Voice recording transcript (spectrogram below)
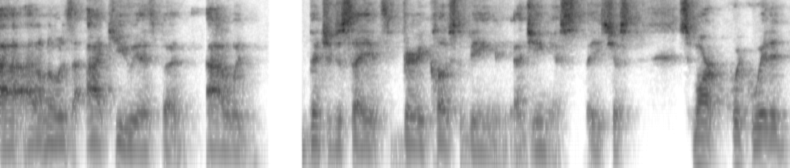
I don't know what his IQ is, but I would venture to say it's very close to being a genius. He's just smart, quick witted,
